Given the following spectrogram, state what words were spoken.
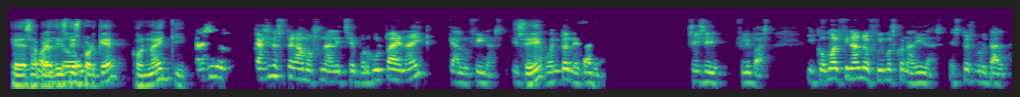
¿Que desaparecisteis por qué? ¿Con Nike? Casi nos, casi nos, pegamos una leche por culpa de Nike que alucinas, y ¿Sí? te cuento en detalle. Sí, sí, flipas. Y cómo al final nos fuimos con Adidas. Esto es brutal.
